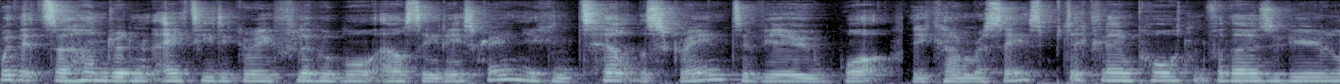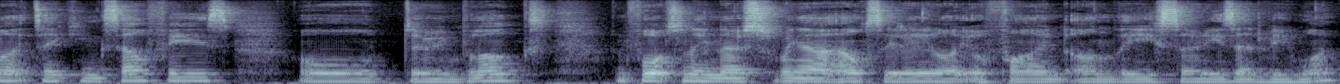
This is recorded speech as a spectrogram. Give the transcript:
With its 180 degree flippable LCD screen, you can tilt the screen to view what the camera sees, particularly important for those of you like taking selfies or doing vlogs. Unfortunately, no swing out LCD like you'll find on the Sony ZV-1,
